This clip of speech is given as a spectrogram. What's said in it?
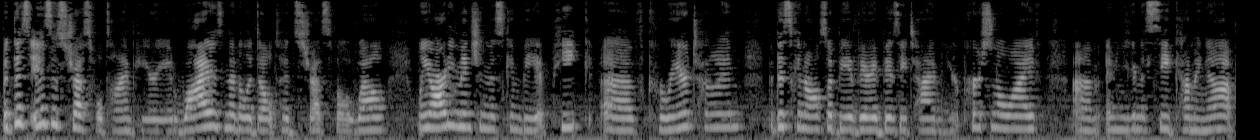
But this is a stressful time period. Why is middle adulthood stressful? Well, we already mentioned this can be a peak of career time, but this can also be a very busy time in your personal life. Um, and you're going to see coming up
